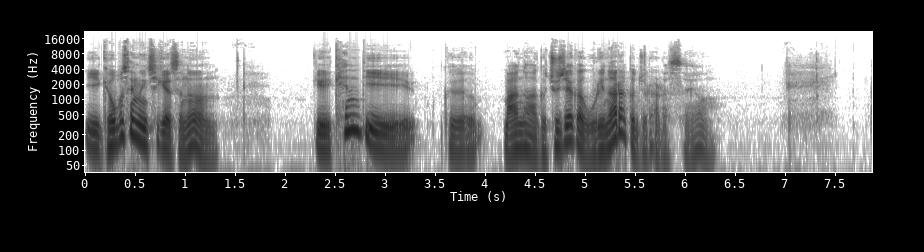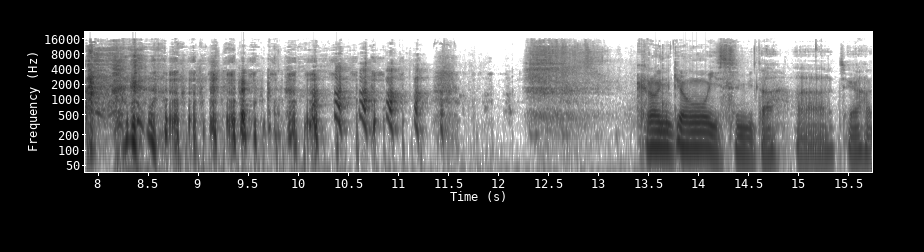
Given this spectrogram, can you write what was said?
이 교보생명 측에서는 그 캔디 그 만화 그 주제가 우리나라 건 줄 알았어요. 그런 경우 있습니다. 아, 제가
